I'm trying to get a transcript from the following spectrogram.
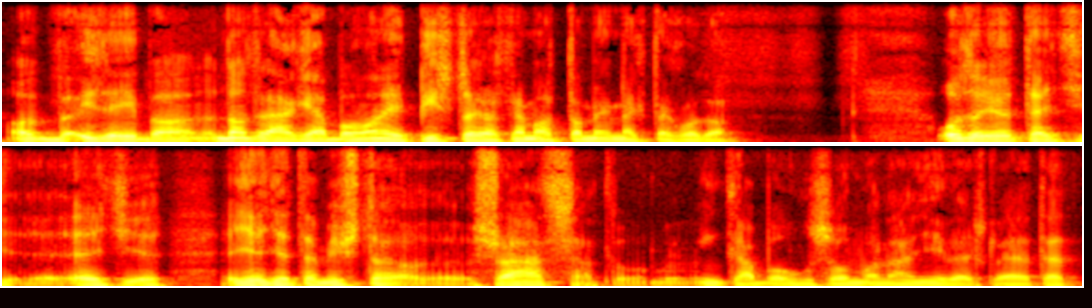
a, a, a nadrágjában van egy pisztoly, azt nem adtam még nektek oda. Oda jött egy, egy, egy egyetemista srác, hát inkább a 20 éves lehetett,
